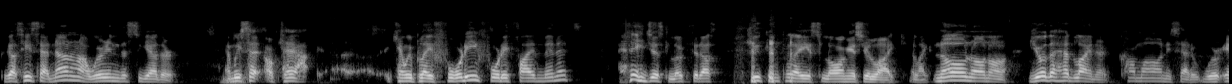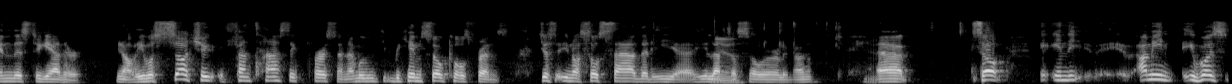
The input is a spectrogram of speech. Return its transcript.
because he said, no, no, no, we're in this together. And we mm. said, okay, can we play 40, 45 minutes? And he just looked at us. You can play as long as you like. like, no, no, no, you're the headliner. Come on, he said, we're in this together you know, he was such a fantastic person, and we became so close friends. Just you know, so sad that he uh, he left yeah. us so early, man. Yeah. Uh, so in the, I mean, it was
